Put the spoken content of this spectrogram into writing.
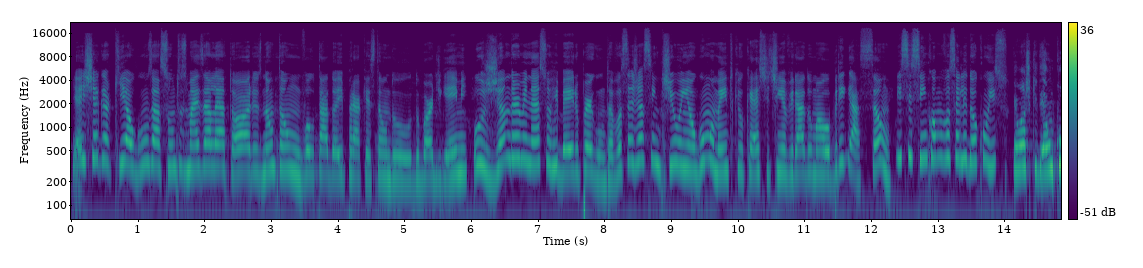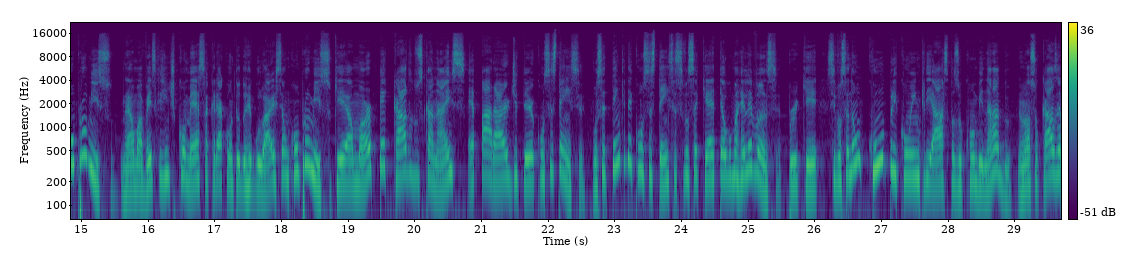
E aí chega aqui alguns assuntos mais aleatórios, não tão voltado aí para a questão do, do board game. O Jander Minesso Ribeiro pergunta: Você já sentiu em algum momento que o cast tinha virado uma obrigação? E se sim, como você lidou com isso? Eu acho que é um compromisso, né? Uma vez que a gente começa a criar conteúdo regular, isso é um compromisso, que é o maior pecado dos canais é parar de ter consistência. Você tem que ter consistência se você quer ter alguma relevância, porque se você não cumpre com entre aspas o combinado, no nosso caso é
